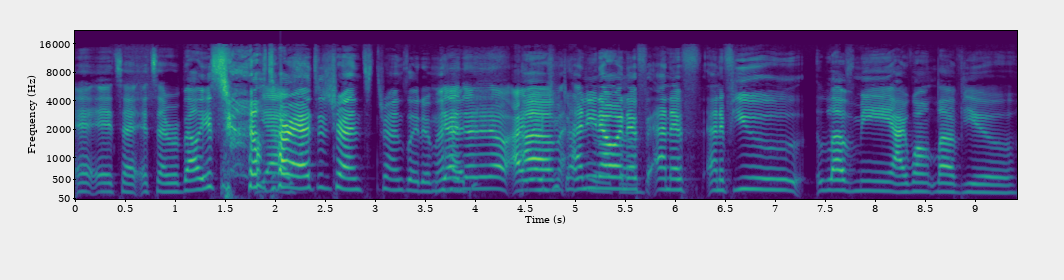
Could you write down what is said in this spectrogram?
It's a it's a rebellious child. Yes. Sorry, I had to trans- translate it in my Yeah, head. no, no, no. I um, and you know, and if and if and if you love me, I won't love you,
